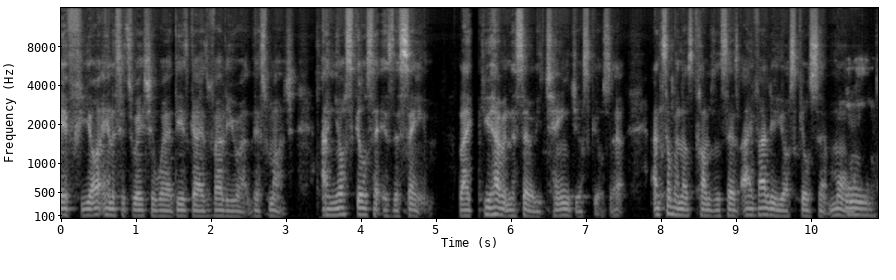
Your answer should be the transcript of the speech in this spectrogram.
If you're in a situation where these guys value you at this much and your skill set is the same, like you haven't necessarily changed your skill set, and someone else comes and says, "I value your skill set more." Mm.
